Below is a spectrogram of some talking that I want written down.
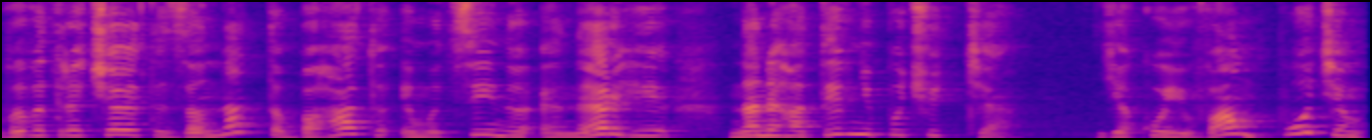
ви витрачаєте занадто багато емоційної енергії на негативні почуття, якої вам потім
